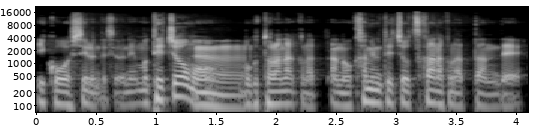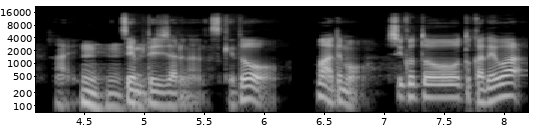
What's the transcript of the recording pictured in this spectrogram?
移行してるんですよね。もう手帳もうん僕取らなくなっあの、紙の手帳使わなくなったんで、はい。うんうん全部デジタルなんですけど、まあでも、仕事とかでは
